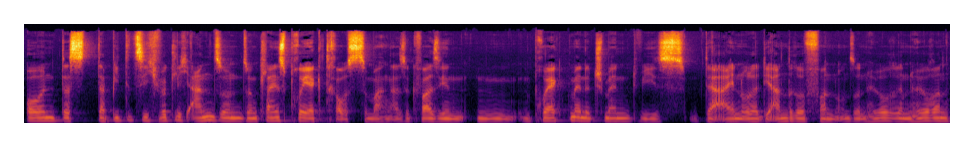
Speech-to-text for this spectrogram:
Und das, da bietet sich wirklich an, so ein, so ein kleines Projekt draus zu machen. Also quasi ein, ein Projektmanagement, wie es der ein oder die andere von unseren Hörerinnen und Hörern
